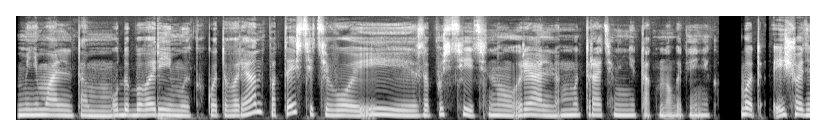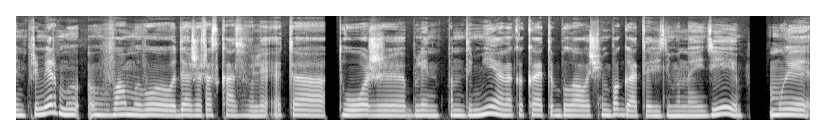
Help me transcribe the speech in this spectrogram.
минимально там удобоваримый какой-то вариант, потестить его и запустить. Ну, реально, мы тратим не так много денег. Вот еще один пример, мы вам его даже рассказывали. Это тоже, блин, пандемия, она какая-то была очень богатая, видимо, на идеи. Мы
